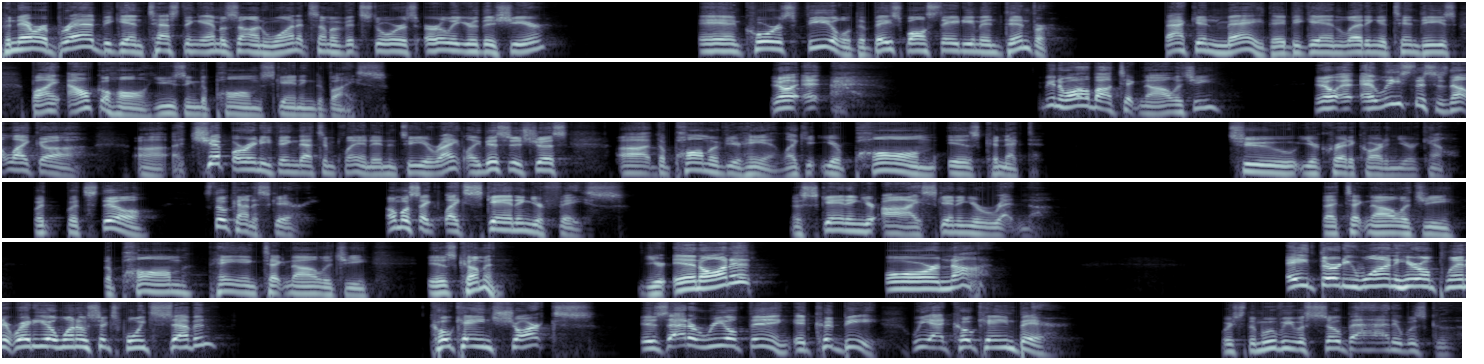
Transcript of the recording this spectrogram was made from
Panera Bread began testing Amazon One at some of its stores earlier this year. And Coors Field, the baseball stadium in Denver, Back in May, they began letting attendees buy alcohol using the palm scanning device. You know, it, I mean, I'm all about technology. You know, at, at least this is not like a, a, a chip or anything that's implanted into you, right? Like this is just uh, the palm of your hand. Like your palm is connected to your credit card and your account. But but still, still kind of scary. Almost like like scanning your face. You know, scanning your eye, scanning your retina. That technology, the palm paying technology is coming. You're in on it or not. 831 here on Planet Radio 106.7. Cocaine sharks. Is that a real thing? It could be. We had Cocaine Bear, which the movie was so bad it was good.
